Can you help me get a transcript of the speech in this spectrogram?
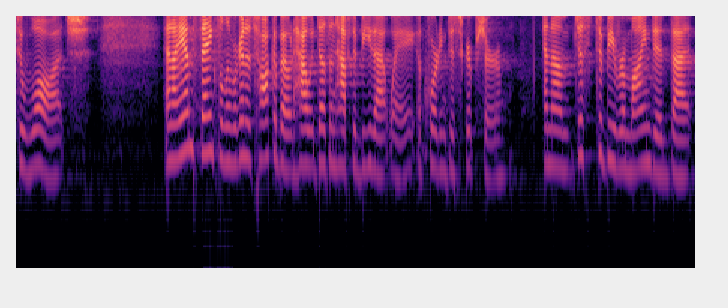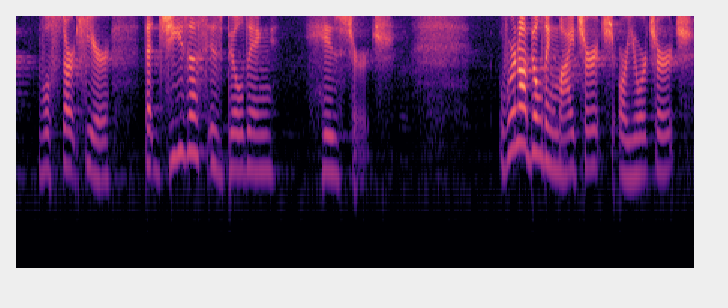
to watch. And I am thankful, and we're going to talk about how it doesn't have to be that way according to Scripture. And um, just to be reminded that we'll start here that Jesus is building his church. We're not building my church or your church,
